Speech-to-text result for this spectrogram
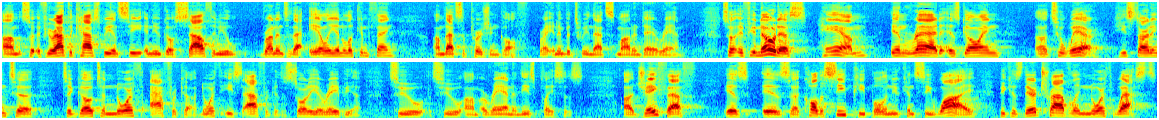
Um, so if you're at the Caspian Sea and you go south and you run into that alien looking thing, um, that's the Persian Gulf, right? And in between, that's modern day Iran. So if you notice, Ham in red is going uh, to where? He's starting to, to go to North Africa, Northeast Africa, to Saudi Arabia, to, to um, Iran and these places. Uh, Japheth is, is uh, called a sea people, and you can see why, because they're traveling northwest,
